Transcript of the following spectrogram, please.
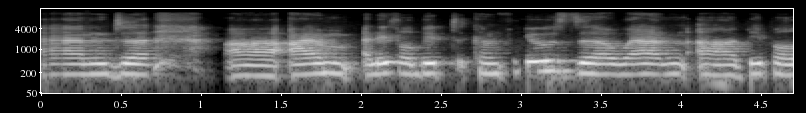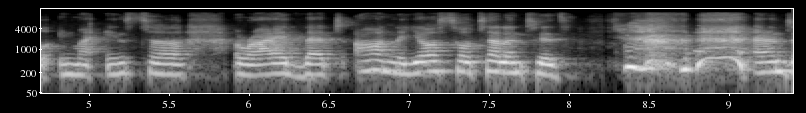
And uh, uh, i'm a little bit confused uh, when uh, people in my insta write that anna you're so talented. And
